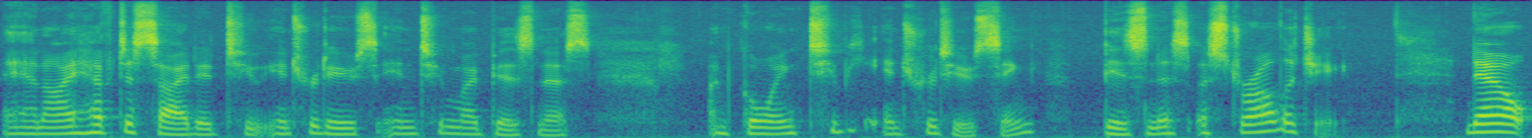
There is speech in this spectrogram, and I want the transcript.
And I have decided to introduce into my business, I'm going to be introducing business astrology. Now,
